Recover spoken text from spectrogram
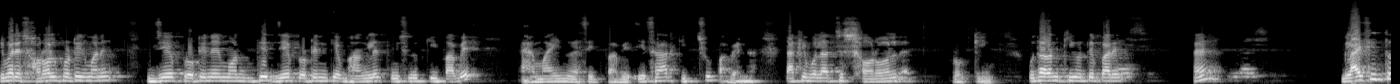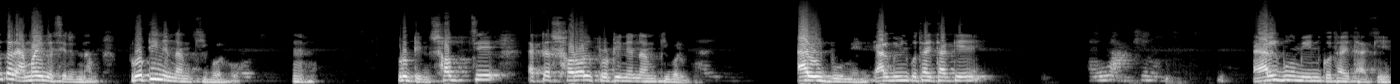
এবারে সরল প্রোটিন মানে যে প্রোটিনের মধ্যে যে প্রোটিনকে ভাঙলে তুমি শুধু কি পাবে? অ্যামাইনো অ্যাসিড পাবে। এছাড়া আর কিচ্ছু পাবে না। তাকে বলা হচ্ছে সরল প্রোটিন উদাহরণ কি হতে পারে? হ্যাঁ? গ্লাইসিন তো তার অ্যামাইনো অ্যাসিডের নাম। প্রোটিনের নাম কি বলব? হুম। প্রোটিন সবচেয়ে একটা সরল প্রোটিনের নাম কি বলব? অ্যালবুমিন অ্যালবুমিন কোথায় থাকে? অ্যালবুমিন কোথায় থাকে?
